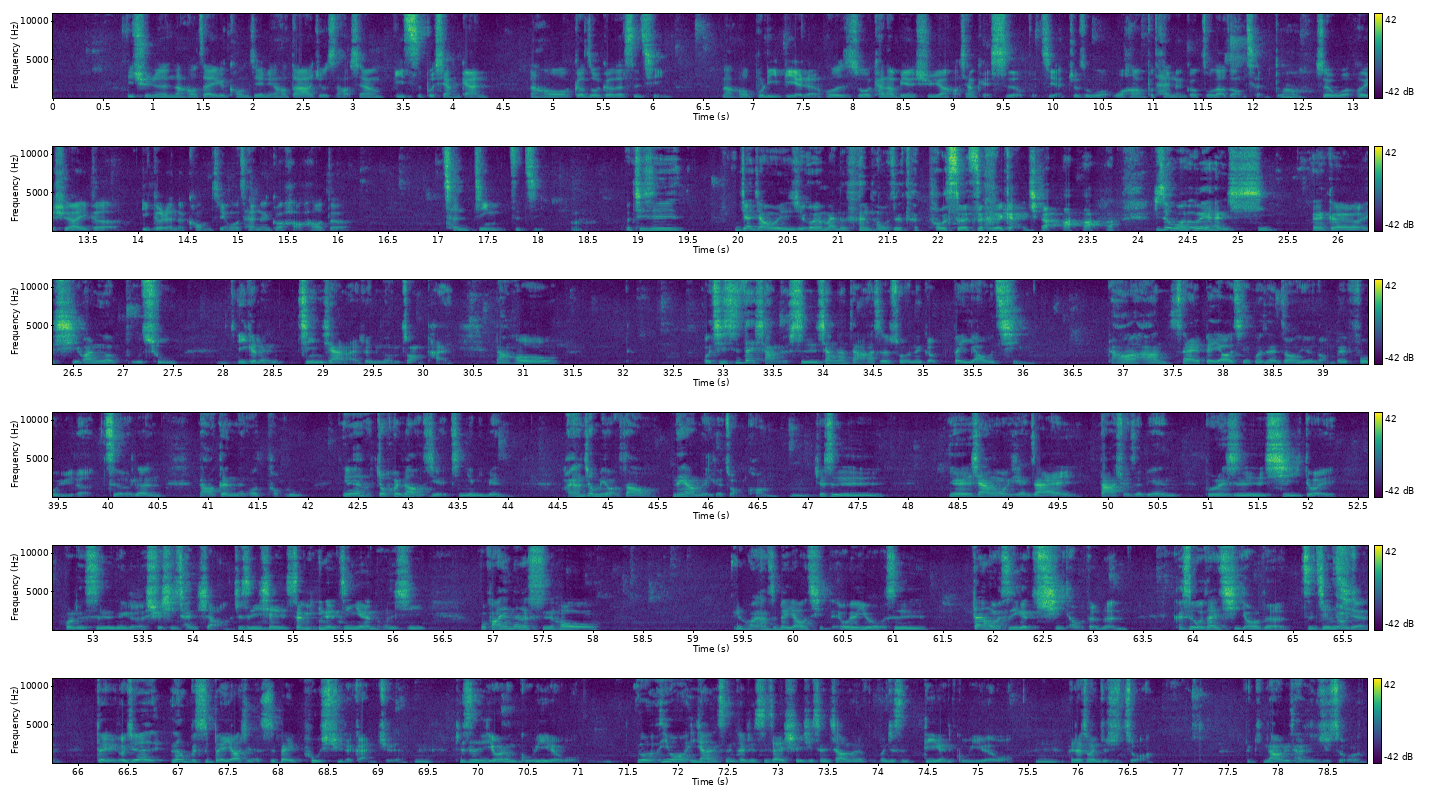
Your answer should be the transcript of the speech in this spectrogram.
一群人，然后在一个空间里，然后大家就是好像彼此不相干，然后各做各的事情。然后不理别人，或者是说看到别人需要，好像可以视而不见。就是我，我好像不太能够做到这种程度，哦、所以我会需要一个一个人的空间，我才能够好好的沉浸自己。嗯，其实你这样讲，我也我也蛮多认同我是投射者的感觉。其 实我我也很喜那个喜欢那种独处，嗯、一个人静下来的那种状态。然后我其实，在想的是，像刚才阿瑟说那个被邀请。然后好像在被邀请的过程中，有种被赋予了责任，然后更能够投入。因为就回到我自己的经验里面，好像就没有到那样的一个状况。嗯，就是因为像我以前在大学这边，不论是系队或者是那个学习成效，就是一些生命的经验的东西，我发现那个时候，因为好像是被邀请的，我以为我是，但我是一个起头的人，可是我在起头的之间又。对，我觉得那不是被邀请的，是被 push 的感觉。嗯，就是有人鼓励了我。嗯，因为因为我印象很深刻，就是在学习成效那个部分，就是第一人鼓励了我。嗯，他就说你就去做啊，那我就跳进去做了。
